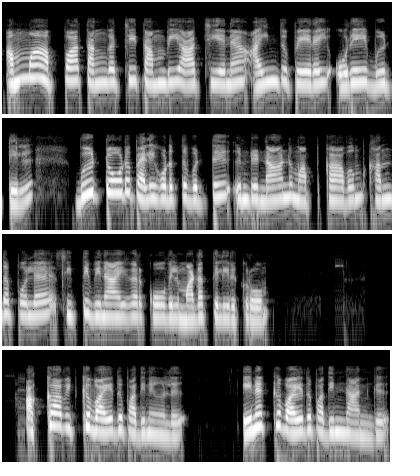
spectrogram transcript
அம்மா அப்பா தங்கச்சி தம்பி ஆச்சி என ஐந்து பேரை ஒரே வீட்டில் வீட்டோடு பலி கொடுத்து விட்டு இன்று நானும் அக்காவும் கந்தபொல சித்தி விநாயகர் கோவில் மடத்தில் இருக்கிறோம். அக்காவிற்கு வயது பதினேழு. எனக்கு வயது பதினான்கு.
